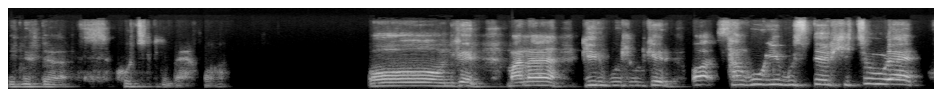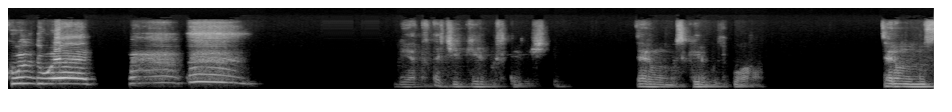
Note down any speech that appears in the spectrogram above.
биднэрт хөөцөлдөг юм байхгүй. Оо үнэхээр манай гэр бүл үнэхээр санхүүгийн бүсдэр хэцүү байна, хүнд байна. Би ядахтаа чи гэр бүлтэй биш үү? Зарим хүмүүс гэр бүлгүй байгаа. Зарим хүмүүс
